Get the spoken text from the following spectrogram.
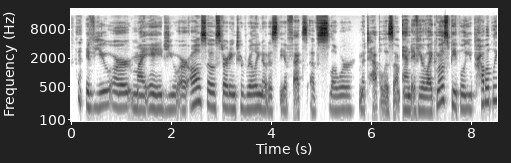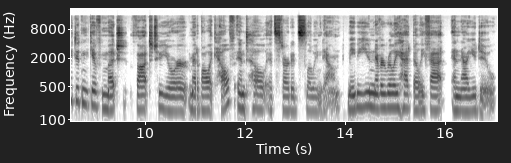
if you are my age, you are also starting to really notice the effects of slower metabolism. And if you're like most people, you probably didn't give much thought to your metabolic health until it started slowing down. Maybe you never really had belly fat and now you do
